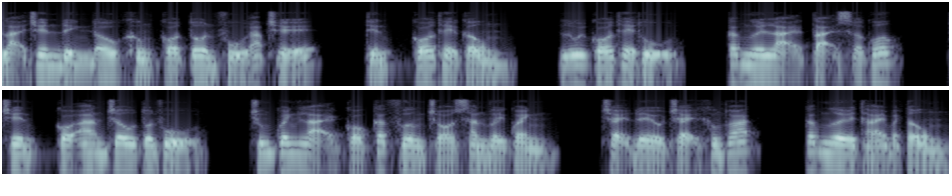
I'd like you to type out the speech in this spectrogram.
lại trên đỉnh đầu không có tôn phủ áp chế, tiến có thể công, lui có thể thủ, các ngươi lại tại sở quốc, trên có An Châu tôn phủ, chung quanh lại có các phương chó săn vây quanh, chạy đều chạy không thoát, các ngươi Thái Bạch Tông,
